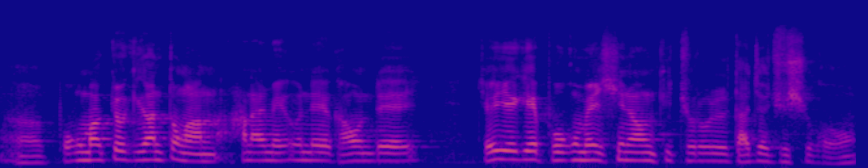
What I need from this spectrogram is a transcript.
어, 복음학교 기간 동안 하나님의 은혜 가운데 저희에게 복음의 신앙 기초를 다져 주시고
